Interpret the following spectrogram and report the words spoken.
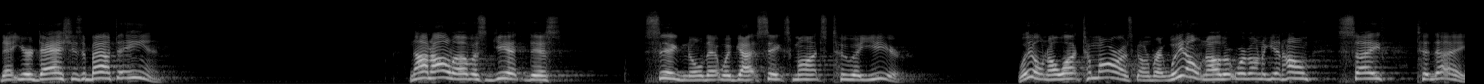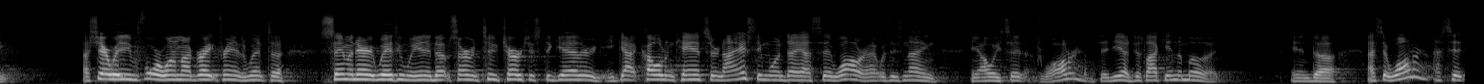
that your dash is about to end. Not all of us get this signal that we've got six months to a year. We don't know what tomorrow's going to bring. We don't know that we're going to get home safe today. I shared with you before, one of my great friends went to seminary with him. We ended up serving two churches together. He got colon cancer, and I asked him one day, I said, Waller, that was his name. He always said, Waller? He said, Yeah, just like in the mud. And uh, I said, Waller, I said,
